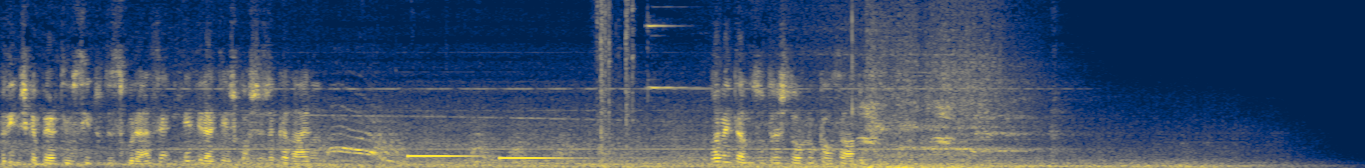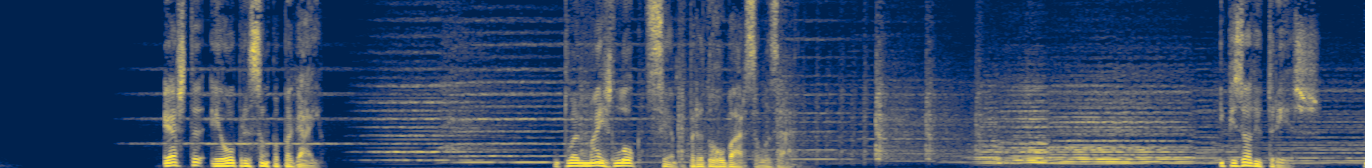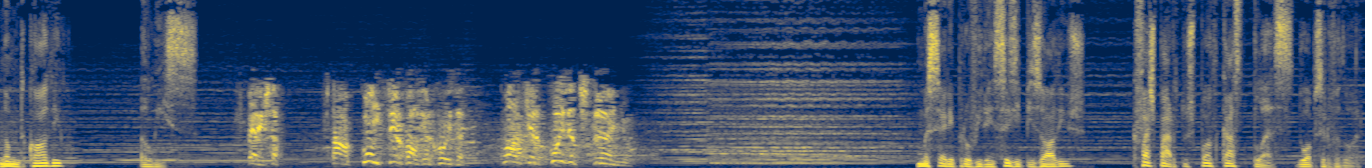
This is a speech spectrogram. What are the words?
Pedimos que aperte o cinto de segurança e endireite as costas da cadeira. Lamentamos o transtorno causado. Esta é a Operação Papagaio. O plano mais louco de sempre para derrubar Salazar. Episódio 3. Nome de código: Alice. Espera, está, está a acontecer qualquer coisa! Qualquer coisa de estranho! Uma série para ouvir em seis episódios que faz parte dos Podcast Plus do Observador.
